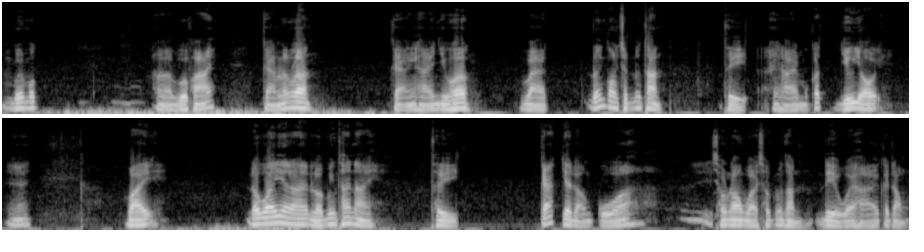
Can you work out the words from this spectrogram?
với mức à, vừa phải càng lớn lên càng anh hại nhiều hơn. Và đến con sinh trưởng thành thì anh hại một cách dữ dội. Ờ. Vậy đối với loại biến thái này thì các giai đoạn của sâu non và sâu trưởng thành đều gây hại cây trồng.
